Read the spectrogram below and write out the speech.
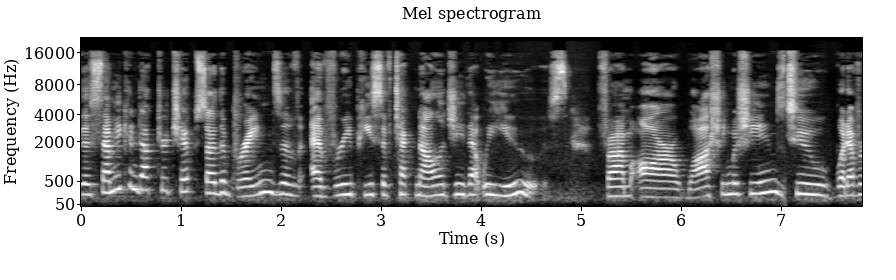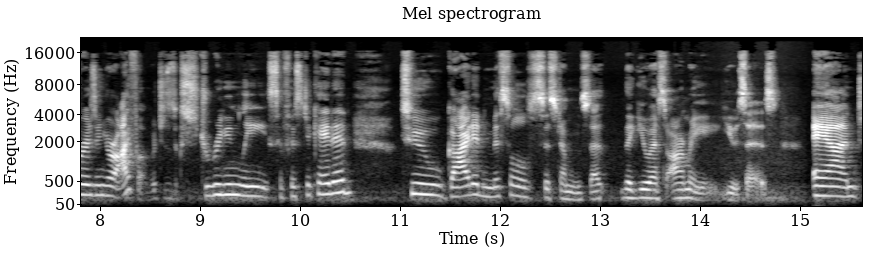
The semiconductor chips are the brains of every piece of technology that we use, from our washing machines to whatever is in your iPhone, which is extremely sophisticated, to guided missile systems that the US Army uses. And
